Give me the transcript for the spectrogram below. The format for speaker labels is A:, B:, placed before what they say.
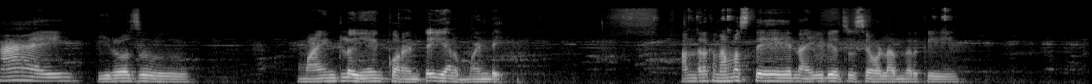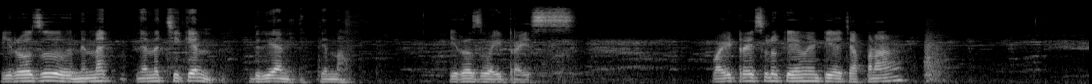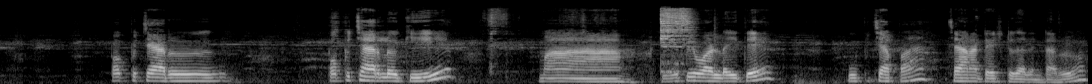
A: Hi. ఈరోజు మా ఇంట్లో ఏం కూర అంటే ఇవాళ మండే. అందరికి నమస్తే. నా వీడియో చూసే వాళ్ళందరికీ. ఈరోజు నిన్న నిన్న చికెన్ బిర్యానీ తిన్నాం. ఈరోజు వైట్ రైస్. వైట్ రైస్లోకి ఏమేంటియో చెప్పనా? పప్పుచారు పప్పుచారులోకి మా ఏపీ వాళ్ళు అయితే ఉప్పు చేప చాలా టేస్ట్గా తింటారు.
